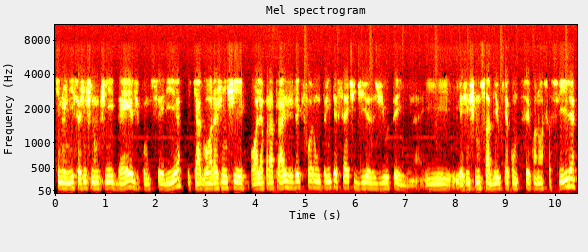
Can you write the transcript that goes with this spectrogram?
que no início a gente não tinha ideia de quanto seria e que agora a gente olha para trás e vê que foram 37 dias de UTI, né? E, e, a gente não sabia o que ia acontecer com a nossa filha.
